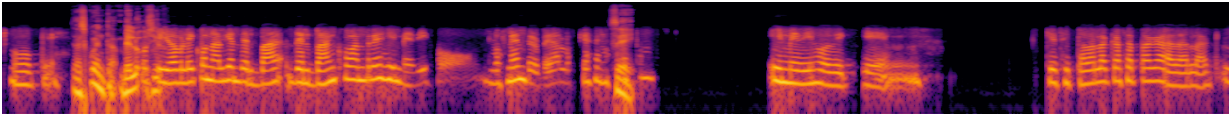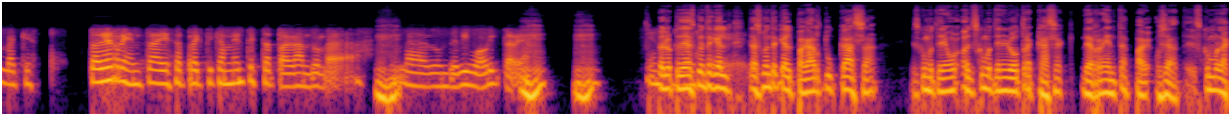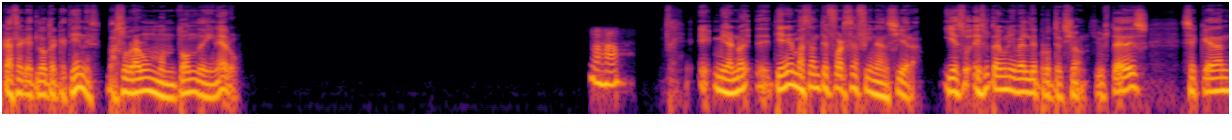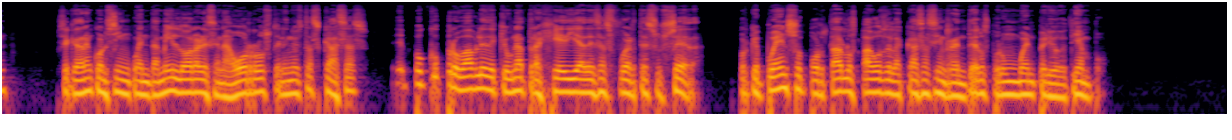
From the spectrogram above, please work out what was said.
Ok. ¿Te das cuenta? Porque yo hablé con alguien del, del banco, Andrés, y me dijo, los lenders, ¿verdad? Los que hacen los sí. Y me dijo de que, que si estaba la casa pagada, la, la que está de renta, esa prácticamente está pagando la, la donde vivo ahorita, ¿verdad? Pero te das cuenta que al, te das cuenta que al pagar tu casa es como tener es como tener otra casa de renta, o sea, es como la casa que la otra que tienes, va a sobrar un montón de dinero. Eh, mira, eh, tienen bastante fuerza financiera y eso, eso trae un nivel de protección. Si ustedes se quedan, se quedaran con 50 mil dólares en ahorros teniendo estas casas, eh, poco probable de que una tragedia de esas fuertes suceda, porque pueden soportar los pagos de la casa sin renteros por un buen periodo de tiempo.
